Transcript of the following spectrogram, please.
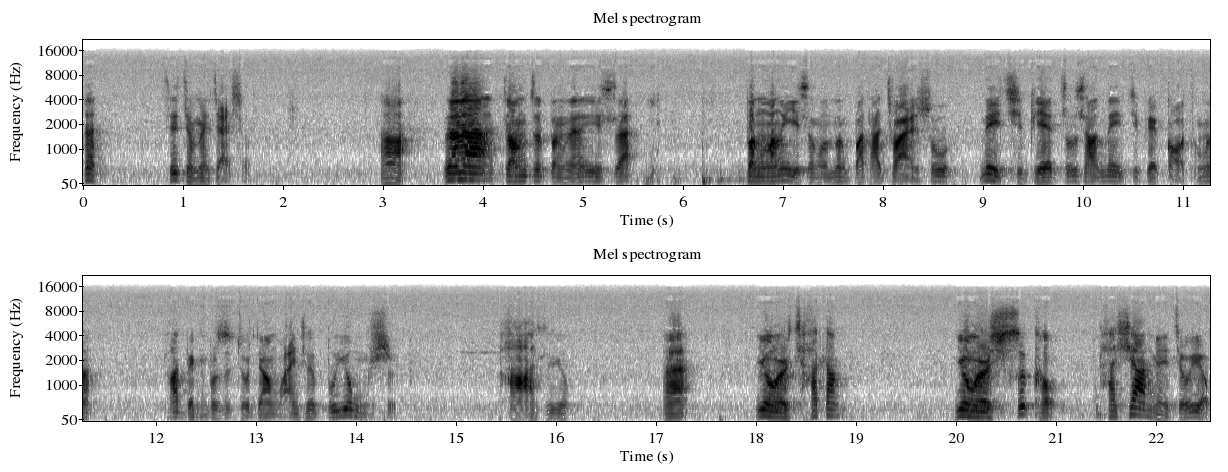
哼，这怎么解释？啊，那么庄子本人意思啊，本文意思我们把它传述。那几篇至少那几篇搞通了，他并不是主张完全不用事，他是用，啊，用而恰当，用而适口，它下面就有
